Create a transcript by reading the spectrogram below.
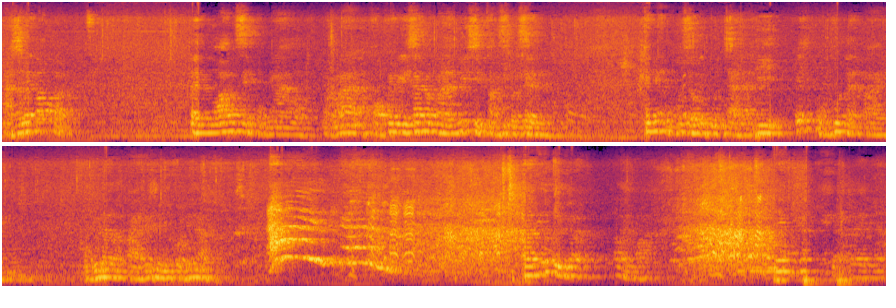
อาจจะไม่ต้องแบบเป็นร้อยเปอร์เซ็นต์ของงานหรอกแต่ว่าขอแค่มีสักประมาณ20-30%เปอร์เซ็นต์แค่นี้ผมก็จะรู้ภูมิใจแล้วที่เอ๊ะผมพูดอะไรไป ผมพูดอะไรไปก็จะมีคนที่แบบอ้ายตอนนี้ก็คือแบบอะไรวะเอ๊ะแค่คิดอะไรเงี้ย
